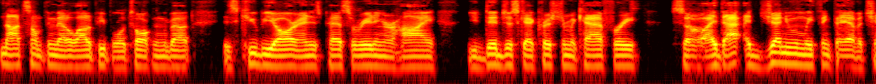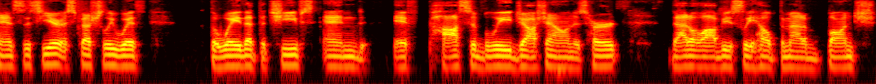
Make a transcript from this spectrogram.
not something that a lot of people are talking about. His QBR and his passer rating are high. You did just get Christian McCaffrey. So I, that, I genuinely think they have a chance this year, especially with the way that the Chiefs and if possibly Josh Allen is hurt, that'll obviously help them out a bunch.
